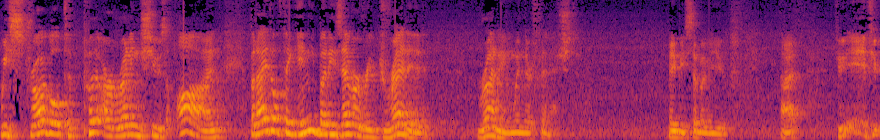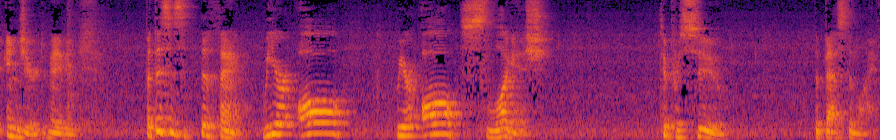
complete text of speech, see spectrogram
We struggle to put our running shoes on but I don't think anybody's ever regretted running when they're finished. Maybe some of you, uh, if, you if you're injured, maybe. But this is the thing: we are all we are all sluggish to pursue the best in life.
